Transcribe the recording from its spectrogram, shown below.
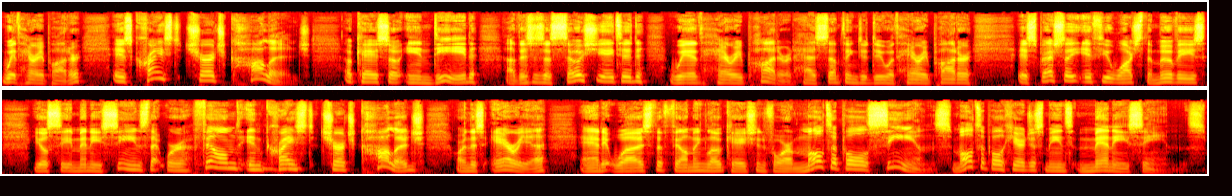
with Harry Potter is Christ Church College. Okay, so indeed, uh, this is associated with Harry Potter. It has something to do with Harry Potter, especially if you watch the movies. You'll see many scenes that were filmed in Christ Church College or in this area, and it was the filming location for multiple scenes. Multiple here just means many scenes.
